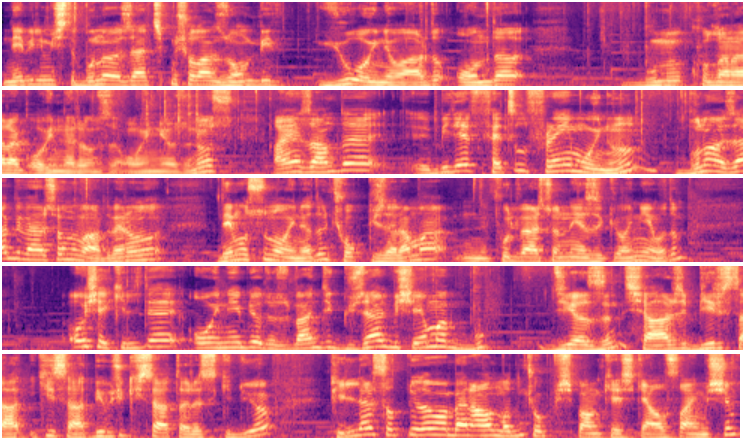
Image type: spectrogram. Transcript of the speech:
ne bileyim işte buna özel çıkmış olan Zombie U oyunu vardı. Onda bunu kullanarak oyunlarınızı oynuyordunuz. Aynı zamanda e, bir de Fatal Frame oyununun buna özel bir versiyonu vardı. Ben onu demosunu oynadım. Çok güzel ama full versiyonu ne yazık ki oynayamadım. O şekilde oynayabiliyordunuz. Bence güzel bir şey ama bu cihazın şarjı 1 saat, 2 saat, 1,5-2 saat arası gidiyor. Piller satılıyordu ama ben almadım. Çok pişmanım keşke alsaymışım.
